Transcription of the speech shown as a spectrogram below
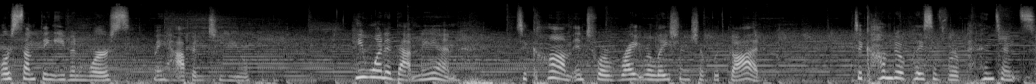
or something even worse may happen to you. He wanted that man to come into a right relationship with God, to come to a place of repentance.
